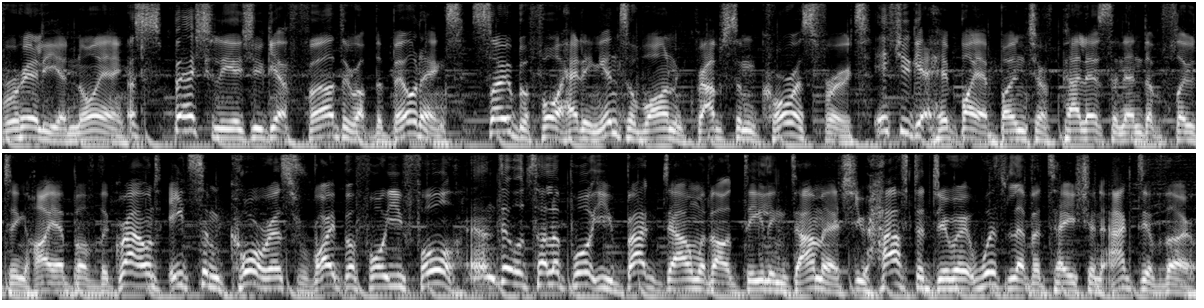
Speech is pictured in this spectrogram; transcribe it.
really annoying, especially as you get further up the buildings. So before heading into one, grab some chorus fruit. If you get hit by a bunch of pellets and end up floating high above the ground, eat some chorus right before you fall, and it'll teleport you back down without dealing damage. You have to do it with levitation active though.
